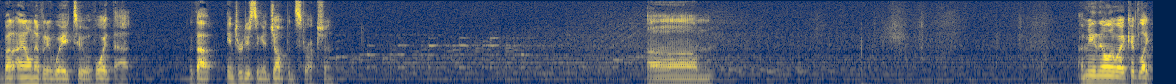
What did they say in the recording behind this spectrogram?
But I don't have any way to avoid that without introducing a jump instruction. Um... I mean, the only way I could, like,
